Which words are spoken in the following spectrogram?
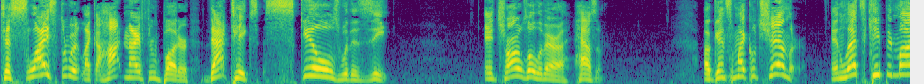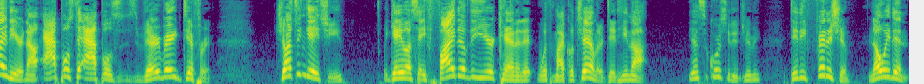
to slice through it like a hot knife through butter, that takes skills with a Z. And Charles Oliveira has them against Michael Chandler. And let's keep in mind here now, apples to apples is very, very different. Justin Gaethje gave us a fight of the year candidate with Michael Chandler, did he not? Yes, of course he did, Jimmy. Did he finish him? No, he didn't.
